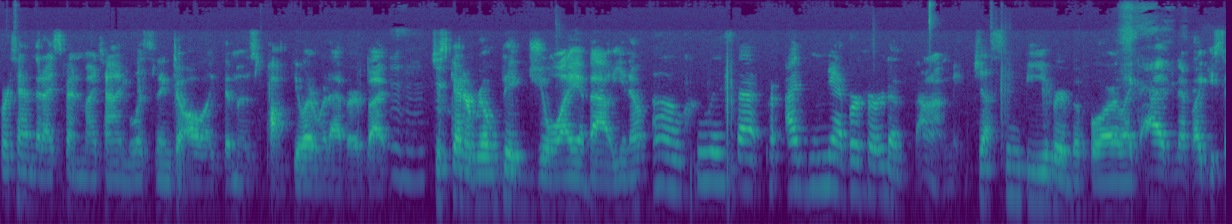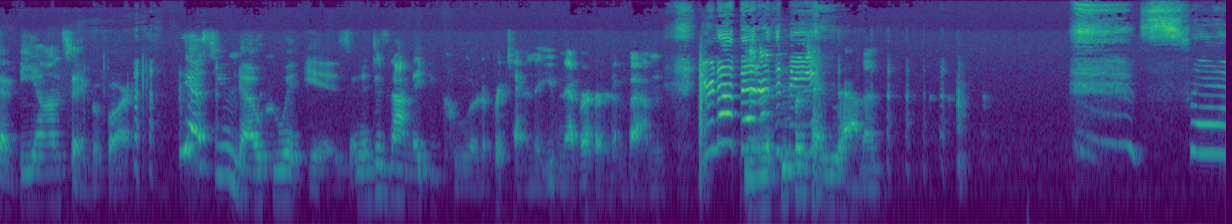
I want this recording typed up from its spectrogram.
pretend that I spend my time listening to all like the most popular whatever, but Mhm. just get a real big joy about, you know, oh, who is that? Per- I've never heard of, I don't know, Justin Bieber before. Like I've never, like you said, Beyonce before. yes, you know who it is, and it does not make you cooler to pretend that you've never heard of them. You're not better if than you me. pretend you haven't. So.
